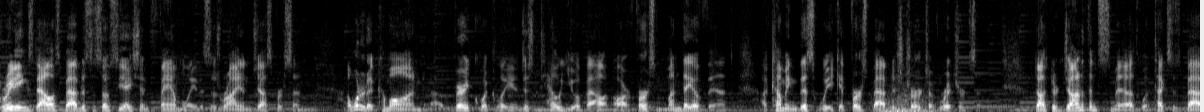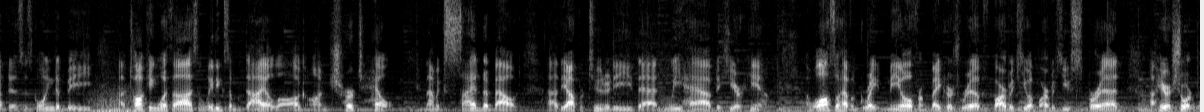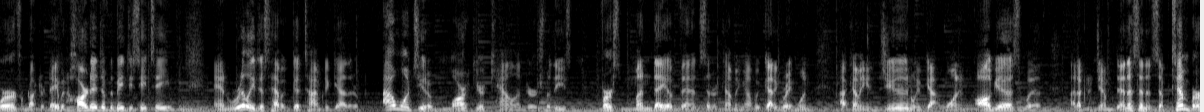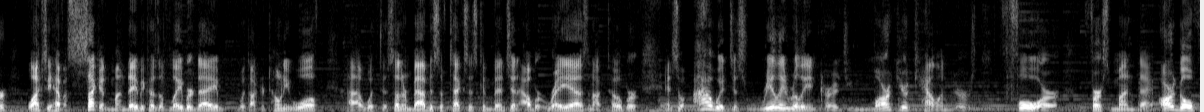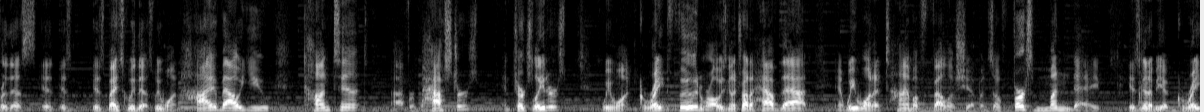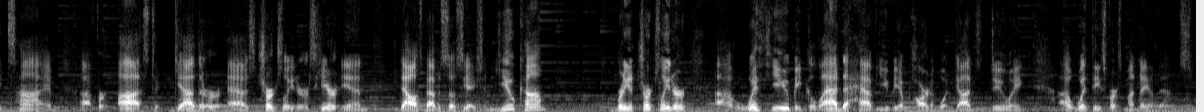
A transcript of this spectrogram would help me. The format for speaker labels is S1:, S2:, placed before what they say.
S1: Greetings, Dallas Baptist Association family. This is Ryan Jesperson. I wanted to come on uh, very quickly and just tell you about our first Monday event uh, coming this week at First Baptist Church of Richardson. Dr. Jonathan Smith with Texas Baptist is going to be uh, talking with us and leading some dialogue on church health. And I'm excited about the opportunity that we have to hear him. Uh, we'll also have a great meal from Baker's Ribs Barbecue, a barbecue spread. Uh, hear a short word from Dr. David Hardage of the BGC team, and really just have a good time together. I want you to mark your calendars for these first Monday events that are coming up. We've got a great one uh, coming in June. We've got one in August with Dr. Jim Denison. In September, we'll actually have a second Monday because of Labor Day with Dr. Tony Wolfe uh, with the Southern Baptist of Texas Convention, Albert Reyes in October. And so I would just really, really encourage you mark your calendars for First Monday. Our goal for this is, is, is basically this we want high value content uh, for pastors and church leaders. We want great food. We're always going to try to have that. And we want a time of fellowship. And so, First Monday is going to be a great time uh, for us together as church leaders here in Dallas Baptist Association. You come, bring a church leader uh, with you, be glad to have you be a part of what God's doing uh, with these First Monday events.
